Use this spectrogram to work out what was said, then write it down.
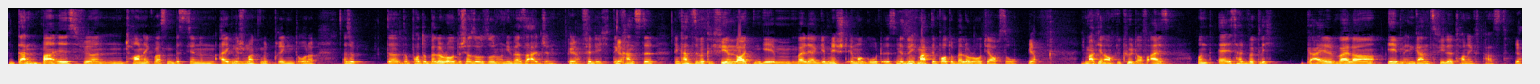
dankbar ist für einen Tonic, was ein bisschen einen Eigengeschmack Mhm. mitbringt oder, also der, der Portobello Road ist ja so, so ein Universal-Gin, Ja. finde ich. Den, Ja. kannst du, den kannst du wirklich vielen Leuten geben, weil der gemischt immer gut ist. Mhm. Also ich mag den Portobello Road ja auch so. Ja, Ich mag ihn auch gekühlt auf Eis und er ist halt wirklich geil, weil er eben in ganz viele Tonics passt. ja.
